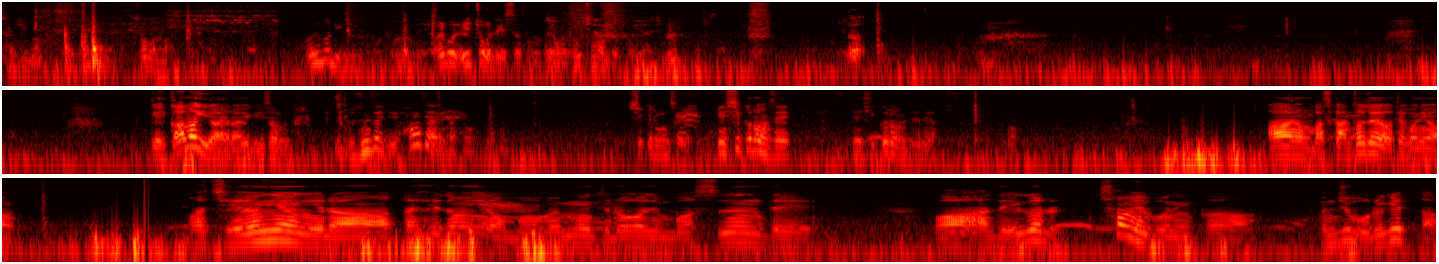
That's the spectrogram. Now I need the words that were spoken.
잠시만. 잠깐만. 얼굴이 보이는데 얼굴 이쪽으로 있어서 좀 괜찮은데 보여야지. 어. 까마귀가 아니라 이게 무슨 색이 황색이다. 시끄러운색. 이게 시끄러운 색. 이게 시끄러운 색이야. 아, 형 마스크 안 터져요, 대건이 형. 아, 재영이 형이랑 아까 혜동이랑 뭐 몇 명 들어가지고 뭐 쓰는데 와, 근데 이걸 처음 해보니까 뭔지 모르겠다.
